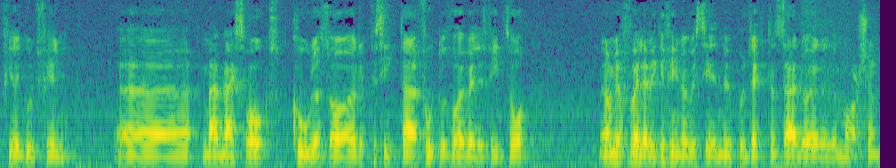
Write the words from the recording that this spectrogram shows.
Feel good film. Uh, Mad Max var också cool, alltså rekvisita, fotot var ju väldigt fint så. Men om jag får välja vilken film jag vill se nu på direkten så här, då är det The Martian.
